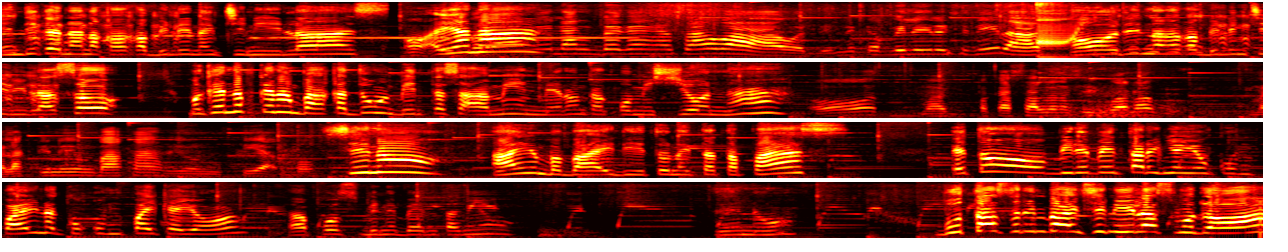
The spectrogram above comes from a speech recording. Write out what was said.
Hindi ka na nakakabili ng chinilas. O, ayan ha. Marami nang dagang asawa. Hindi na kabili ng sinilas. Oo, din na nakabiling chinilas. So, maghanap ka ng baka doon, benta sa amin. Meron kang komisyon, ha? Oo, magpakasalo na si Kuano. Malaki na yung baka, yung tiya ko. Sino? Ah, yung babae dito nagtatapas? Ito, binibenta rin nyo yung kumpay. Nagkukumpay kayo. Tapos binibenta nyo. Ayan o. Butas rin ba ang sinilas mo doon?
